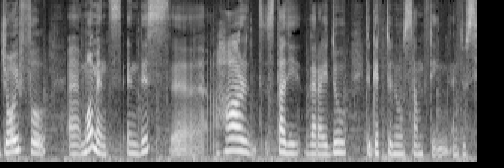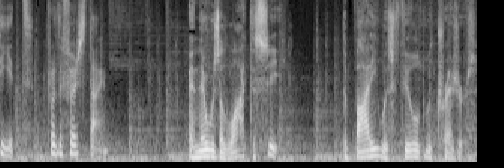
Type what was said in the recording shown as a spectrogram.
joyful uh, moments in this uh, hard study that I do to get to know something and to see it for the first time. And there was a lot to see. The body was filled with treasures.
